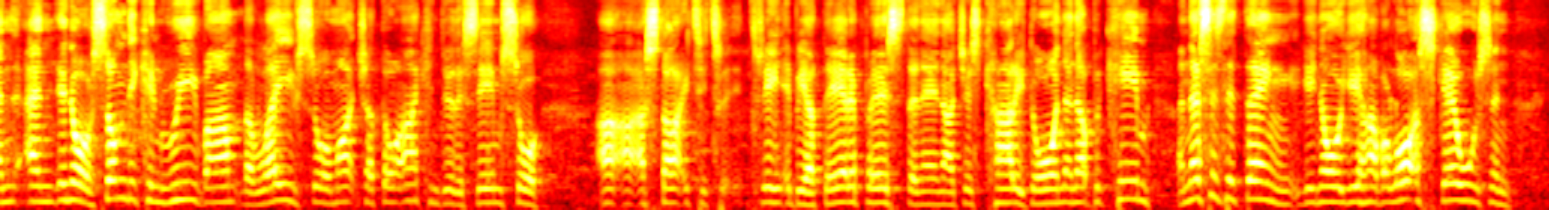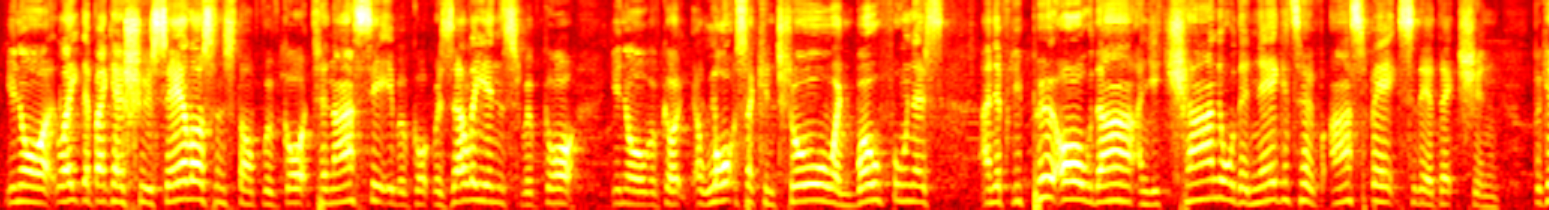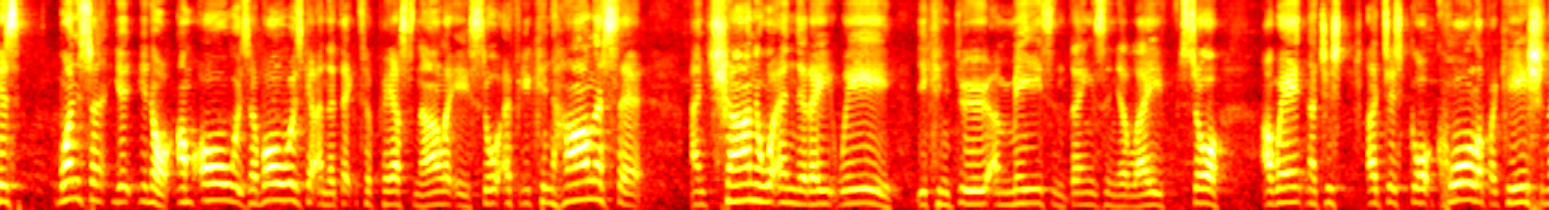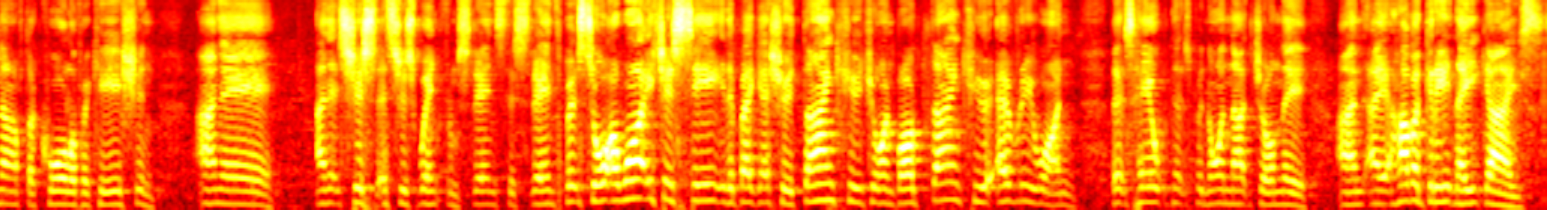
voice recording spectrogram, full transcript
and and you know, if somebody can revamp their life so much, I thought I can do the same. So I, I started to t- train to be a therapist, and then I just carried on, and I became. And this is the thing, you know, you have a lot of skills, and you know, like the big issue sellers and stuff. We've got tenacity, we've got resilience, we've got, you know, we've got lots of control and willfulness. And if you put all that and you channel the negative aspects of the addiction, because once you, you know, I'm always, I've always got an addictive personality. So if you can harness it and channel it in the right way, you can do amazing things in your life. So I went and I just, I just got qualification after qualification, and uh, and it's just, it's just went from strength to strength. But so I want to just say to the big issue, thank you, John Bird, thank you everyone that's helped, that's been on that journey, and uh, have a great night, guys.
